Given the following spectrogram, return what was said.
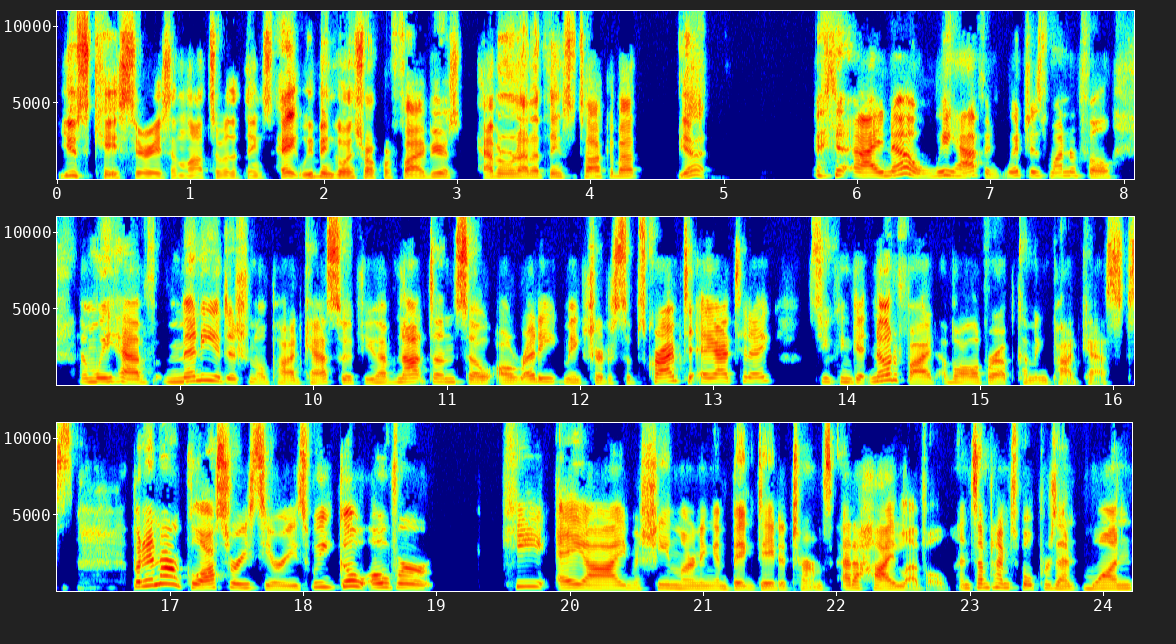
use case series, and lots of other things. Hey, we've been going strong for five years. Haven't run out of things to talk about yet. I know we haven't, which is wonderful. And we have many additional podcasts. So if you have not done so already, make sure to subscribe to AI Today so you can get notified of all of our upcoming podcasts. But in our glossary series, we go over key AI, machine learning, and big data terms at a high level. And sometimes we'll present one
